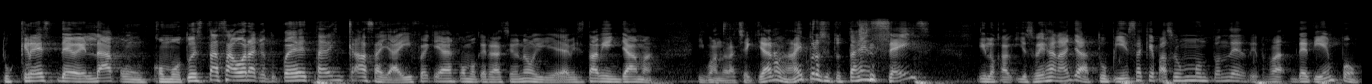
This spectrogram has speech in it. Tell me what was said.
¿tú crees de verdad, con, como tú estás ahora, que tú puedes estar en casa? Y ahí fue que ella como que reaccionó y ella me dice, está bien, llama. Y cuando la chequearon, ay, pero si tú estás en seis. Y lo que, yo se lo dije a Naya, tú piensas que pasó un montón de, de tiempo.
